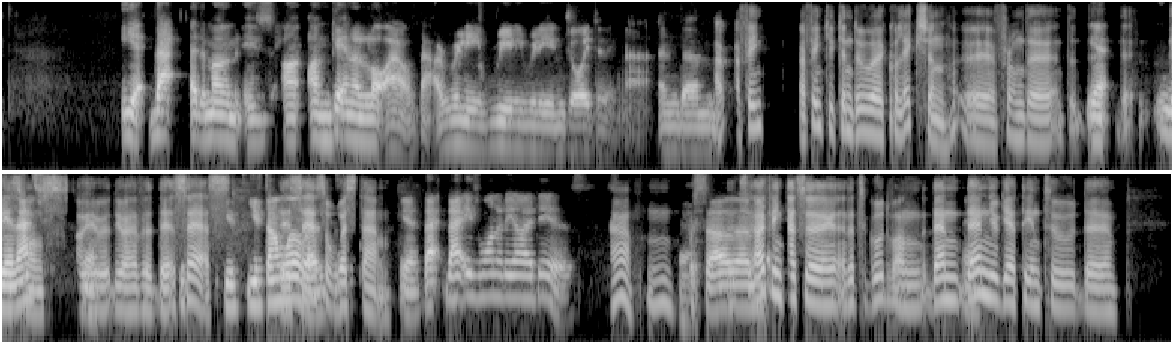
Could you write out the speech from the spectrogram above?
yeah, that at the moment is I, I'm getting a lot out of that. I really, really, really enjoy doing that, and um, I, I think i think you can do a collection uh, from the, the Yeah. the, yeah, that's ones so yeah. you, you have a, the essays you've, you've done the well. essays though. of west ham Yeah, that that is one of the ideas. ah, mm. So um, i think that's a that's a good one then Yeah. then you get into the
